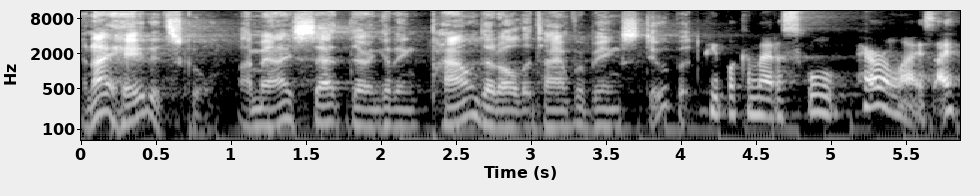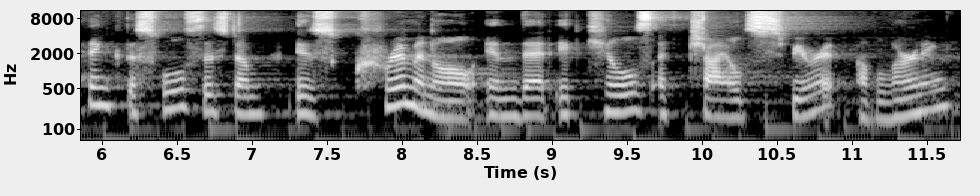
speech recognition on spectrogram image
And I hated school. I mean, I sat there and getting pounded all the time for being stupid. People come out of school paralyzed. I think the school system is criminal in that it kills a child's spirit of learning.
